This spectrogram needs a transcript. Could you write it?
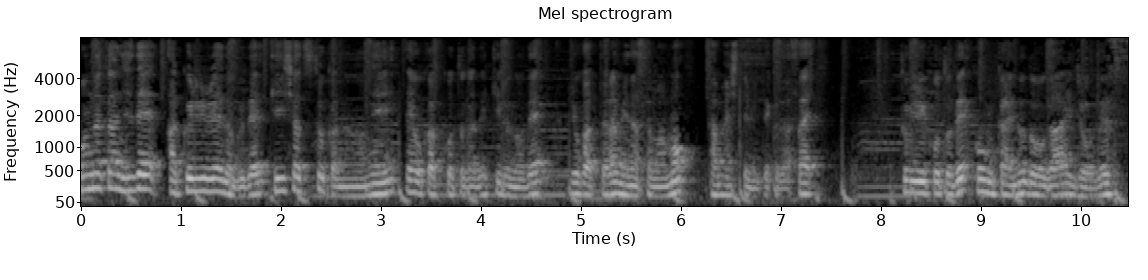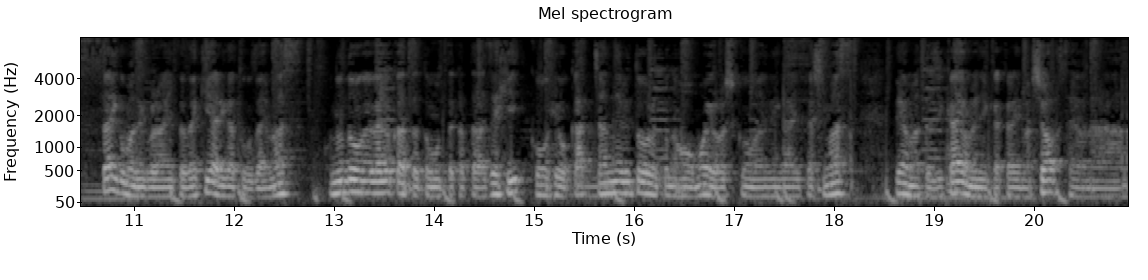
こんな感じでアクリル絵の具で T シャツとか布に絵を描くことができるのでよかったら皆様も試してみてください。ということで今回の動画は以上です。最後までご覧いただきありがとうございます。この動画が良かったと思った方はぜひ高評価チャンネル登録の方もよろしくお願いいたします。ではまた次回お目にかかりましょう。さようなら。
